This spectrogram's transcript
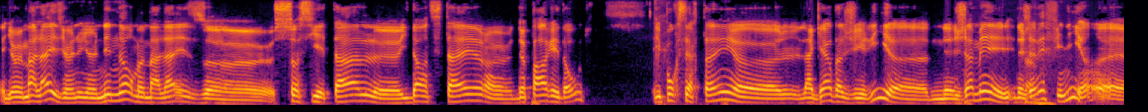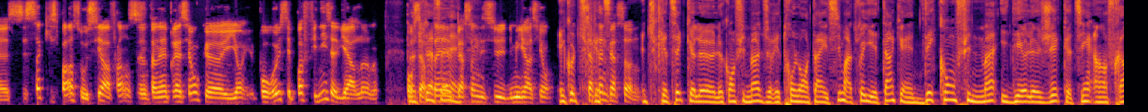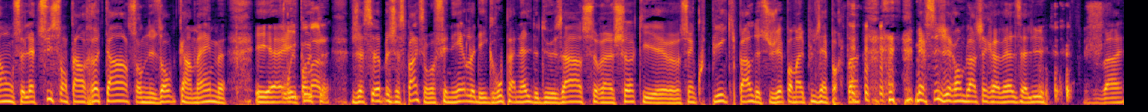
il y a un malaise, il y il y a un énorme malaise sociétal, identitaire, de part et d'autre. Et pour certains, euh, la guerre d'Algérie euh, n'est jamais n'est jamais finie. Hein? Euh, c'est ça qui se passe aussi en France. J'ai l'impression que pour eux, c'est pas fini cette guerre-là. Pour certaines personnes d'immigration. Écoute, certaines personnes. Tu critiques que le, le, confinement a duré trop longtemps ici, mais en tout cas, il est temps qu'il y ait un déconfinement idéologique tient en France. Là-dessus, ils sont en retard sur nous autres quand même. Et oui, écoute, j'espère que ça va finir là, des gros panels de deux heures sur un chat qui c'est un coup de pied qui parle de sujets pas mal plus importants. Merci Jérôme Blanchet-Gravel. Salut. Bye.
